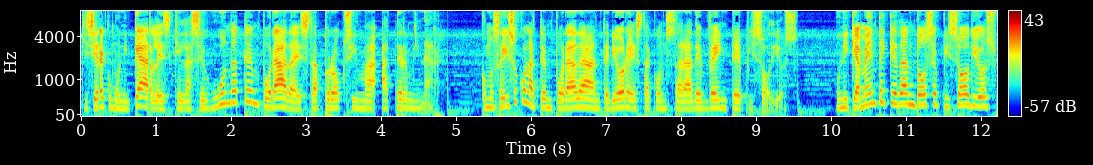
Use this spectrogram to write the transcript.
Quisiera comunicarles que la segunda temporada está próxima a terminar. Como se hizo con la temporada anterior, esta constará de 20 episodios. Únicamente quedan dos episodios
